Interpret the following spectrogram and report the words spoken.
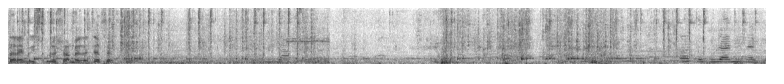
তারা স্কুলের সামনে যাচ্ছে Gulani lagi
